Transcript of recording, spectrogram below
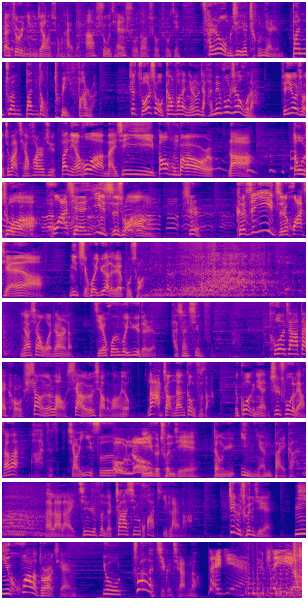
但就是你们这样的熊孩子啊，数钱数到手抽筋，才让我们这些成年人搬砖搬到腿发软。这左手刚发的年终奖还没捂热乎呢，这右手就把钱花出去办年货、买新衣、包红包啦。都说花钱一时爽，是，可是一直花钱啊，你只会越来越不爽。你要像我这样的结婚未育的人还算幸福，拖家带口上有老下有小的网友。那账单更复杂，过个年支出个两三万啊，这小意思。一个春节等于一年白干。来来来，今日份的扎心话题来了，这个春节你花了多少钱，又赚了几个钱呢？再见，See you。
